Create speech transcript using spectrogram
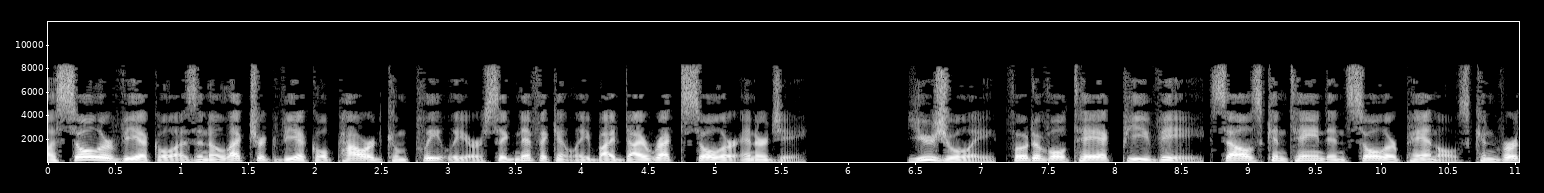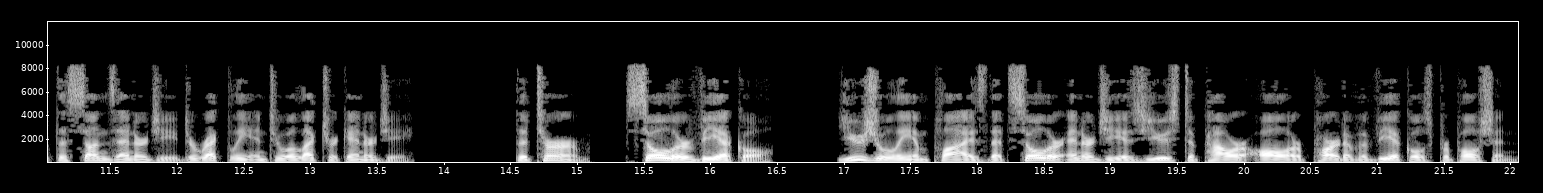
A solar vehicle is an electric vehicle powered completely or significantly by direct solar energy. Usually, photovoltaic PV cells contained in solar panels convert the sun's energy directly into electric energy. The term, solar vehicle, usually implies that solar energy is used to power all or part of a vehicle's propulsion.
